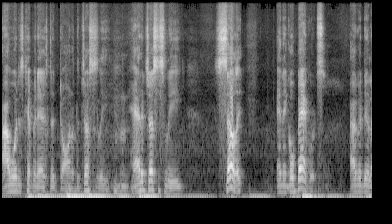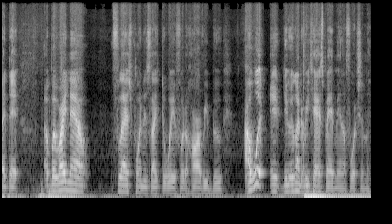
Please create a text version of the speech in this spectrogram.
I would have kept it as the Dawn of the Justice League. Had a Justice League, sell it, and then go backwards. I could do it like that. Uh, but right now, Flashpoint is like the way for the hard reboot. I would. It, they're going to recast Batman, unfortunately.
